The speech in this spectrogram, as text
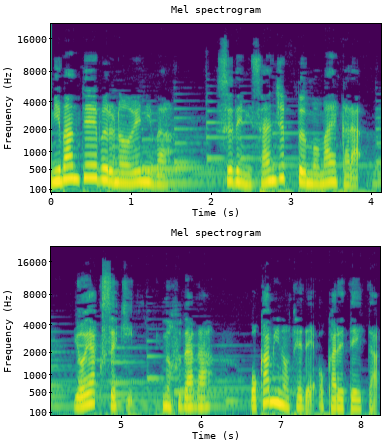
2番テーブルの上には、すでに30分も前から予約席の札がお上の手で置かれていた。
